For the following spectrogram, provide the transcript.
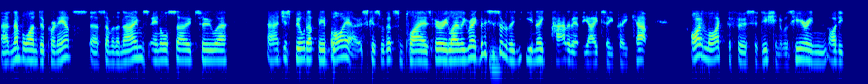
Uh, number one to pronounce uh, some of the names, and also to uh, uh, just build up their bios because we've got some players very lowly ranked. But this is sort of the unique part about the ATP Cup. I liked the first edition. It was here in I did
